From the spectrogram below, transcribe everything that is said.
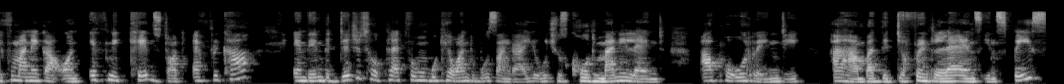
Ifumaneka on ethnickids.africa. And then the digital platform ubukhe wandibuza ngayo, which is called Moneyland, apho uRandy ahamba the different lands in space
